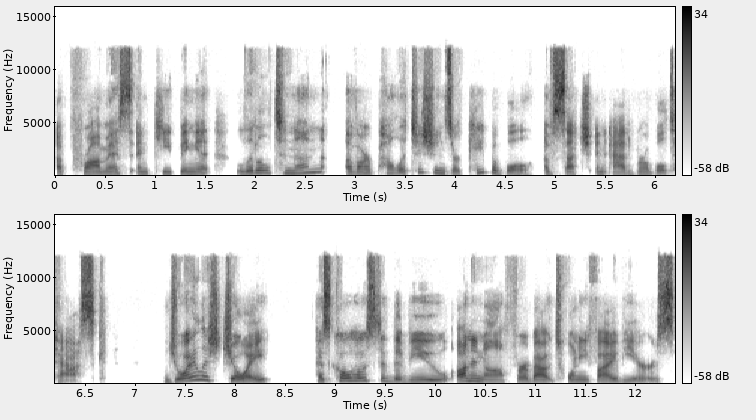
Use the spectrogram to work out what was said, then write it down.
a promise and keeping it. Little to none of our politicians are capable of such an admirable task. Joyless Joy has co hosted The View on and off for about 25 years.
